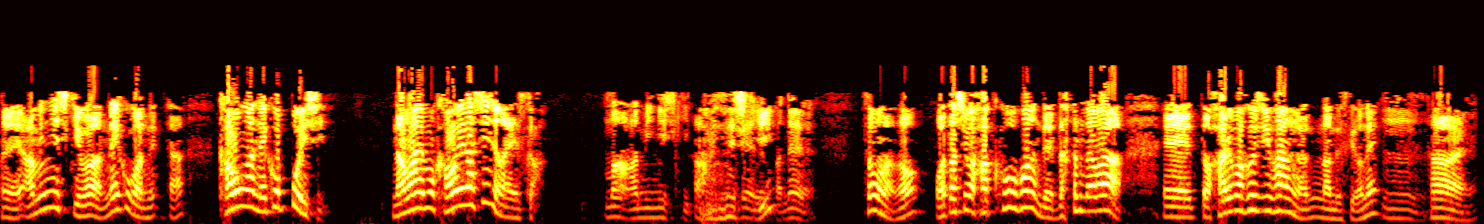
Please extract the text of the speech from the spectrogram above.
ー、えー、網錦は猫がね、あ顔が猫っぽいし、名前も可愛らしいじゃないですか。まあ、網錦っていうね。網錦なんかね。そうなの？私は白鵬ファンで、旦那は、えーっと、春馬富士ファンがなんですけどねう。ん。はい。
